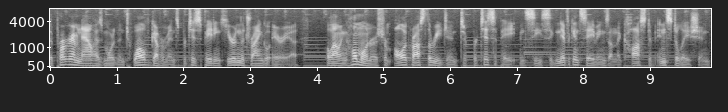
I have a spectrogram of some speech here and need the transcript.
The program now has more than 12 governments participating here in the Triangle area, allowing homeowners from all across the region to participate and see significant savings on the cost of installation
